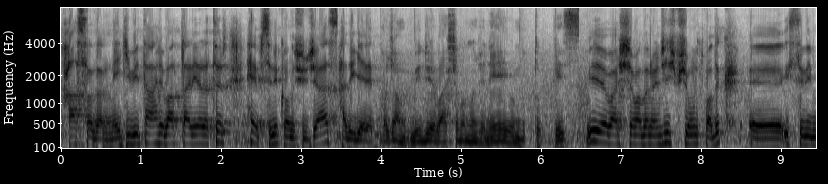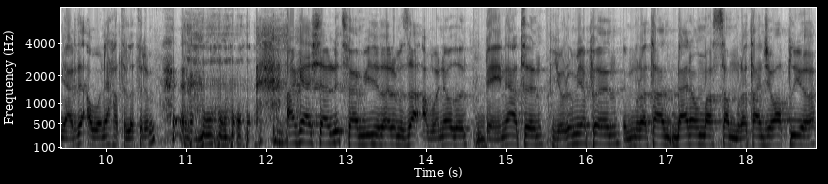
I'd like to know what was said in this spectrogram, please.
Hastada ne gibi tahribatlar yaratır? Hepsini konuşacağız. Hadi gelin. Hocam videoya başlamadan önce neyi unuttuk biz? Videoya başlamadan önce hiçbir şey unutmadık. Ee, istediğim yerde abone hatırlatırım. Arkadaşlar lütfen videolarımıza abone olun, beğeni atın, yorum yapın. Muratan ben olmazsam Muratan cevaplıyor.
